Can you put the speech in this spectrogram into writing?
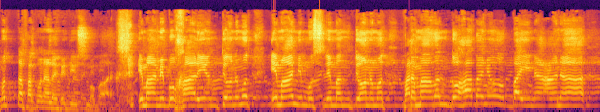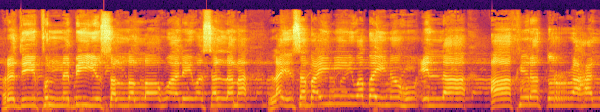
متفقن علیہ حدیث مبارک۔ امام بخاری انتونمت امام مسلم انتونمت فرماون دوہا بنیو، بین عنا ردیف النبی صلی اللہ علیہ وسلم، لیس بینی و بینہو الا آخرت الرحل۔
